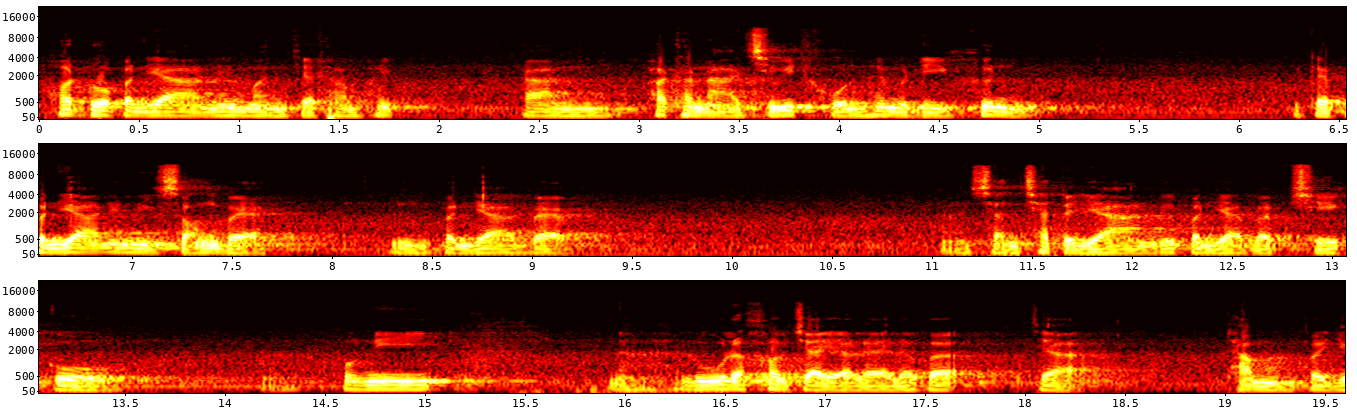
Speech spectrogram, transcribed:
เพราะตัวปัญญานี่มันจะทำให้การพัฒนาชีวิตคนให้มันดีขึ้น แต่ปัญญานี่มีสองแบบหนึ่งปัญญาแบบสัญชาตญาณหรือปัญญาแบบเชโก พวกนี้นะรู้และเข้าใจอะไรแล้วก็จะทำประโย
